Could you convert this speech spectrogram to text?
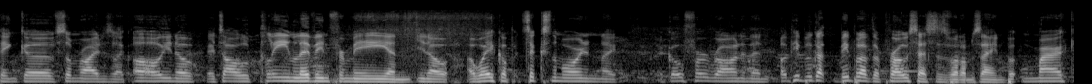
think of some writers like oh you know it's all clean living for me and you know I wake up at six in the morning and I, I go for a run and then oh, people got people have their process is what I'm saying. But Mark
